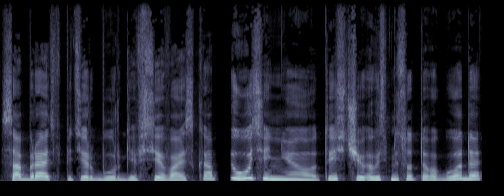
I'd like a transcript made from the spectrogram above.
собрать в Петербурге все войска. И осенью 1800 года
